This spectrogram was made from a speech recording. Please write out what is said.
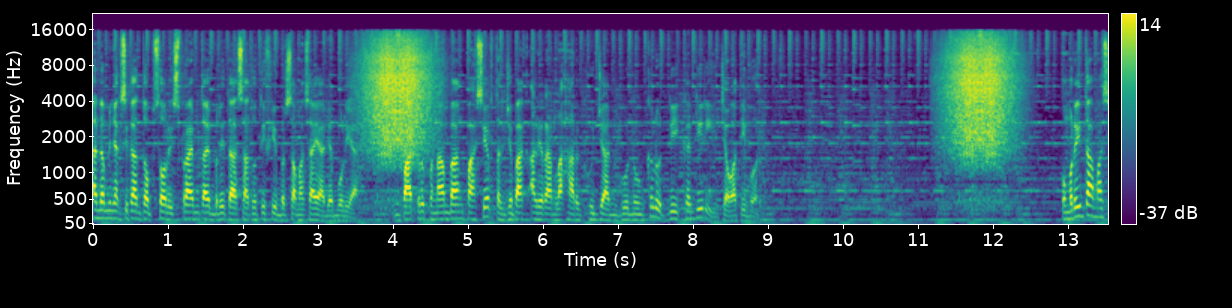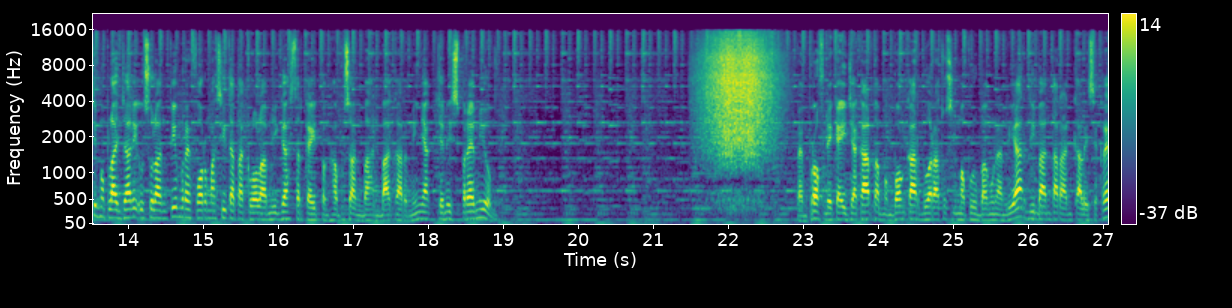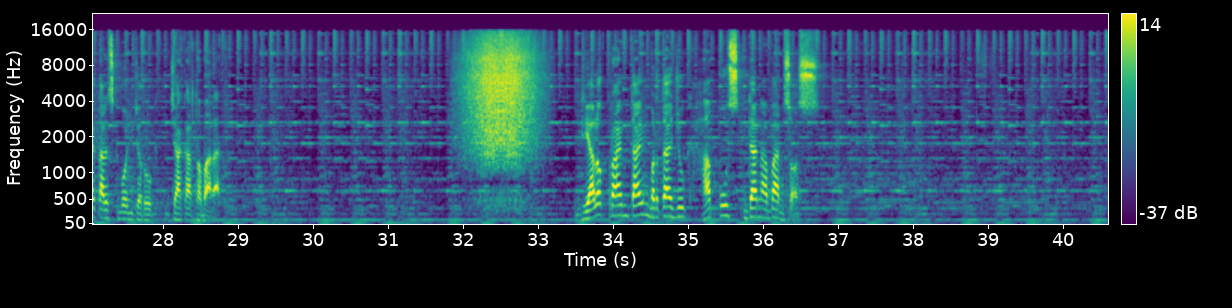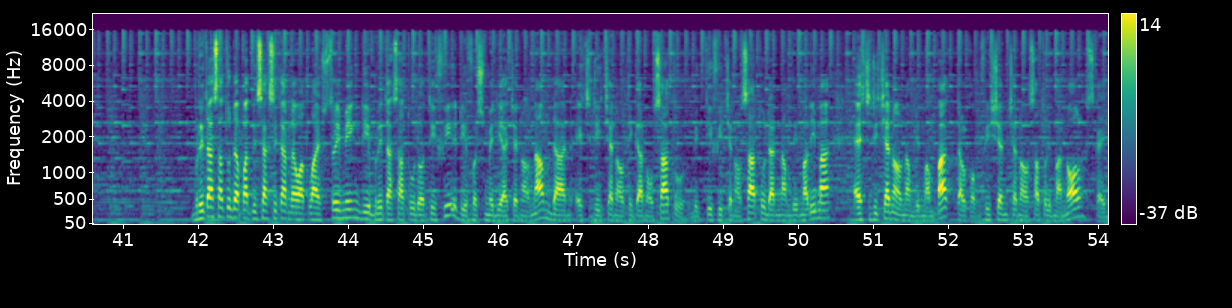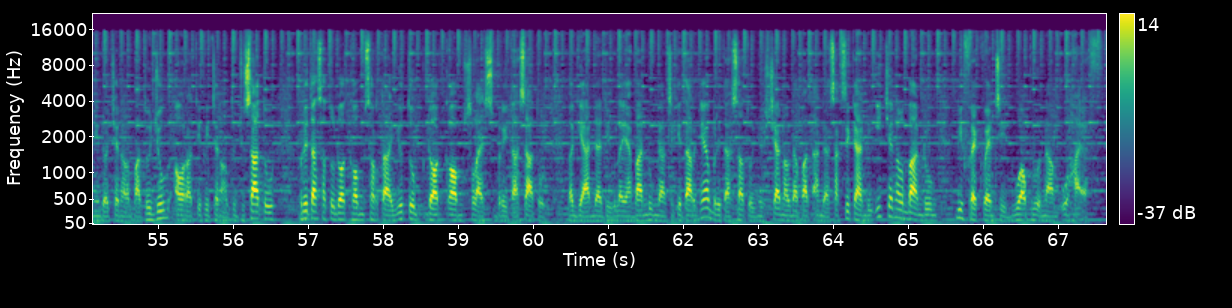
Anda menyaksikan Top Stories Prime Time Berita 1 TV bersama saya, Ade Mulia. Empat truk penambang pasir terjebak aliran lahar hujan Gunung Kelut di Kediri, Jawa Timur. Pemerintah masih mempelajari usulan tim reformasi tata kelola migas terkait penghapusan bahan bakar minyak jenis premium. Pemprov DKI Jakarta membongkar 250 bangunan liar di bantaran Kali Sekretaris Kebon Jeruk, Jakarta Barat. Dialog Prime Time bertajuk Hapus Dana Bansos. Berita satu dapat disaksikan lewat live streaming di berita1.tv di First Media Channel 6 dan HD Channel 301, Big TV Channel 1 dan 655, HD Channel 654, Telkom Vision Channel 150, Sky Nido Channel 47, Aura TV Channel 71, berita1.com serta youtube.com slash berita1. Bagi Anda di wilayah Bandung dan sekitarnya, Berita 1 News Channel dapat Anda saksikan di e-channel Bandung di frekuensi 26 UHF.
